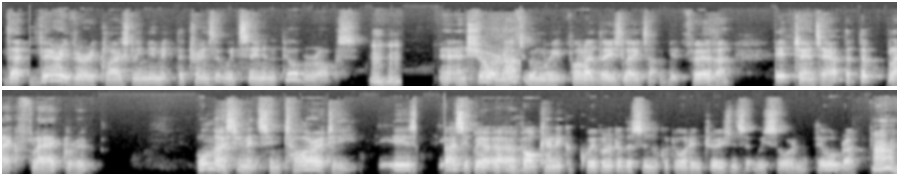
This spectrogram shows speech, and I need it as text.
that very, very closely mimic the trends that we'd seen in the Pilbara rocks. Mm-hmm. And sure enough, when we followed these leads up a bit further, it turns out that the Black Flag group, almost in its entirety, is basically a, a volcanic equivalent of the sanukitoid intrusions that we saw in the Pilbara. Oh.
